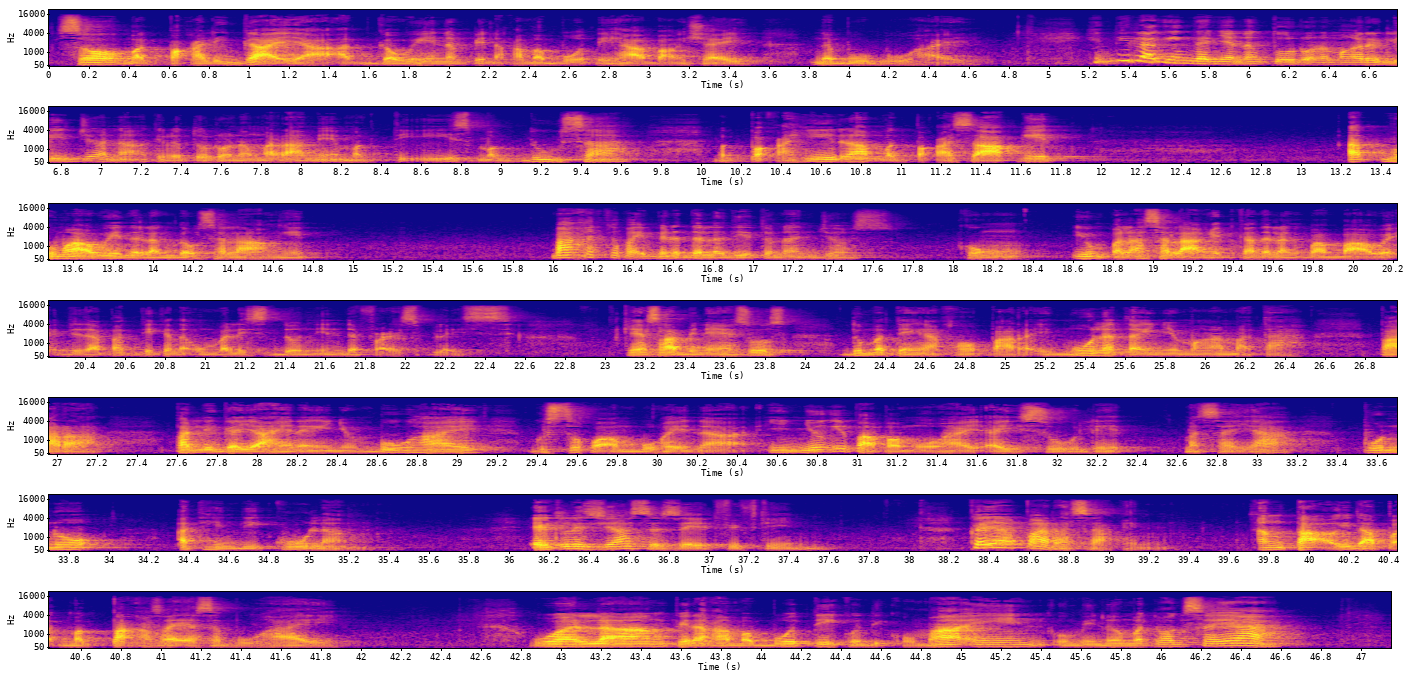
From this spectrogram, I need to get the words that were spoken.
So, magpakaligaya at gawin ang pinakamabuti habang siya'y nabubuhay. Hindi laging ganyan ang turo ng mga religion. Ha? Tinuturo ng marami magtiis, magdusa, magpakahirap, magpakasakit, at bumawi na lang daw sa langit. Bakit ka pa ipinadala dito ng Diyos? Kung yung pala sa langit ka nalang babawi, di dapat di ka na umalis doon in the first place. Kaya sabi ni Jesus, dumating ako para imulat ang inyong mga mata, para paligayahin ang inyong buhay. Gusto ko ang buhay na inyong ipapamuhay ay sulit, masaya, puno, at hindi kulang. Ecclesiastes 8.15 Kaya para sa akin, ang tao ay dapat magpakasaya sa buhay. Walang pinakamabuti kundi kumain, uminom at magsaya.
